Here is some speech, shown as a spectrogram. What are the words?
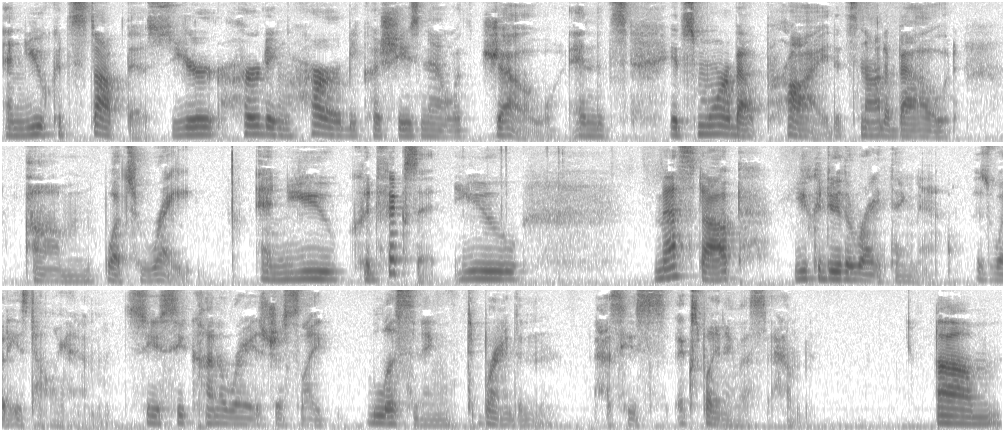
and you could stop this. You're hurting her because she's now with Joe. And it's, it's more about pride. It's not about um, what's right and you could fix it. You messed up, you could do the right thing now, is what he's telling him. So you see, kind of Ray is just like listening to Brandon as he's explaining this to him. Um,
